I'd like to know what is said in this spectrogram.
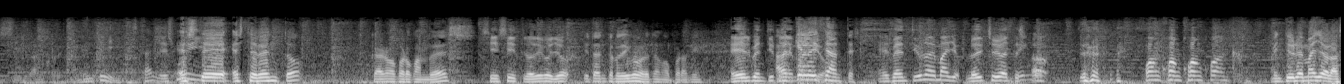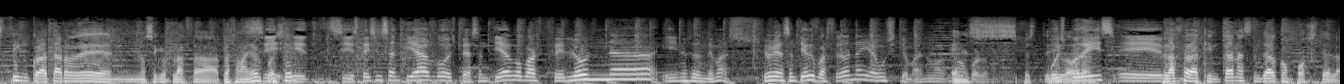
si van correctamente y tal. Es muy- Este, este evento, que ahora no me acuerdo cuándo es. Sí, sí, te lo digo yo. Yo también te lo digo, pero lo tengo por aquí. El 21 A ver, de ¿quién lo mayo. dice antes? El 21 de mayo, lo he dicho yo antes. Bingo. Ah. Juan, Juan, Juan, Juan. 21 de mayo a las 5 de la tarde en no sé qué plaza, Plaza Mayor, Sí, puede ser. eh, si estáis en Santiago, espera, Santiago, Barcelona y no sé dónde más. Creo que en Santiago y Barcelona y algún sitio más, no, no me acuerdo. pues Pues podéis... eh, Plaza de la Quintana, Santiago Compostela.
